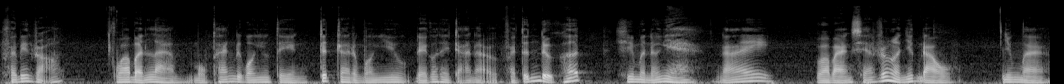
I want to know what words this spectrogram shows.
Phải biết rõ qua bển làm một tháng được bao nhiêu tiền, trích ra được bao nhiêu để có thể trả nợ, phải tính được hết. Khi mình ở nhà, đấy, và bạn sẽ rất là nhức đầu. Nhưng mà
